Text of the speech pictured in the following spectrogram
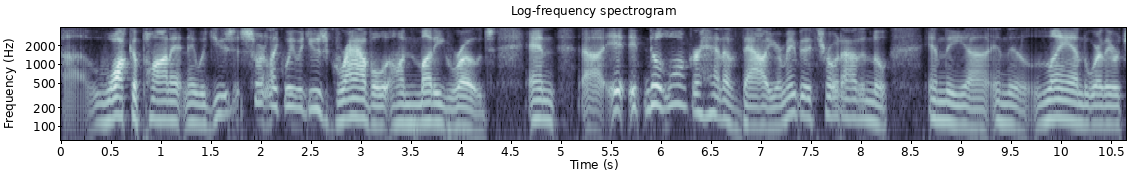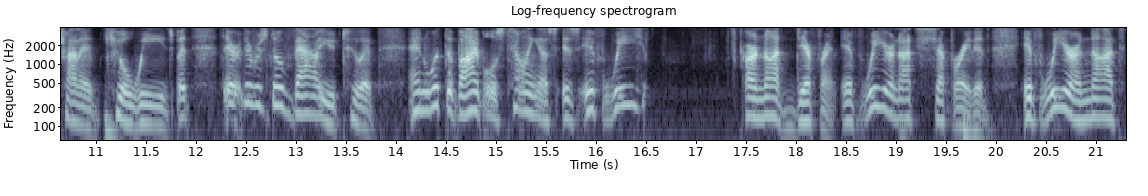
uh, walk upon it and they would use it sort of like we would use gravel on muddy roads. And uh, it, it, no longer had a value or maybe they throw it out in the in the uh, in the land where they were trying to kill weeds but there there was no value to it. And what the bible is telling us is if we are not different, if we are not separated, if we are not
